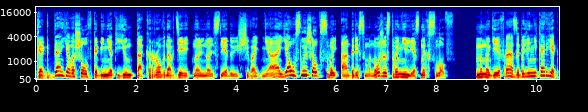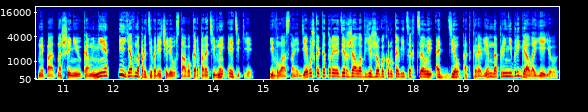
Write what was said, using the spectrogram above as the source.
Когда я вошел в кабинет Юнтак ровно в 9.00 следующего дня, я услышал в свой адрес множество нелестных слов. Многие фразы были некорректны по отношению ко мне и явно противоречили уставу корпоративной этики. И властная девушка, которая держала в ежовых рукавицах целый отдел, откровенно пренебрегала ею.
